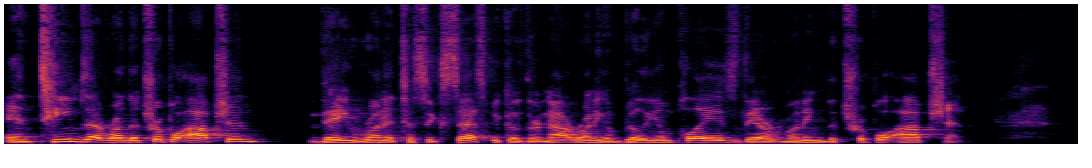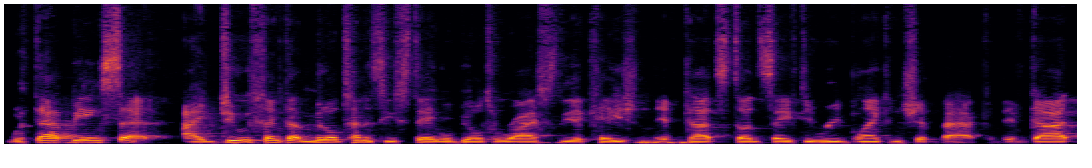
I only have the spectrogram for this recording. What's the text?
And teams that run the triple option, they run it to success because they're not running a billion plays. They are running the triple option. With that being said, I do think that Middle Tennessee State will be able to rise to the occasion. They've got stud safety Reed Blankenship back. They've got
